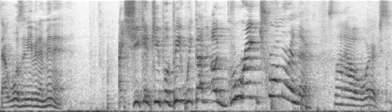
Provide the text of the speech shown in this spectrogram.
That wasn't even a minute. She could keep a beat. We got a great drummer in there. It's not how it works.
